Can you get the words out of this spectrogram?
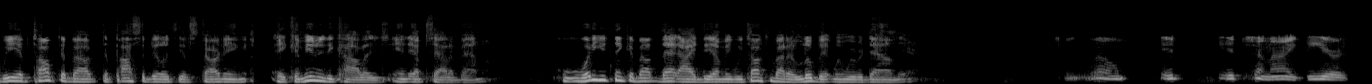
we have talked about the possibility of starting a community college in Epes, Alabama. What do you think about that idea? I mean, we talked about it a little bit when we were down there. Well, it it's an idea.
